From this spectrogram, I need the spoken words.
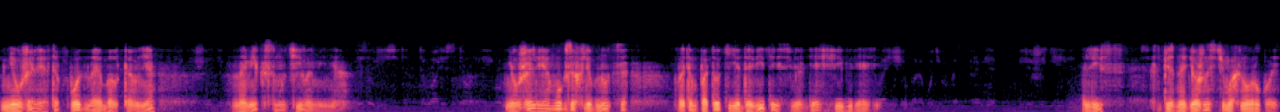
неужели эта подлая болтовня на миг смутила меня? Неужели я мог захлебнуться в этом потоке ядовитой смердящей грязи? Лис с безнадежностью махнул рукой.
